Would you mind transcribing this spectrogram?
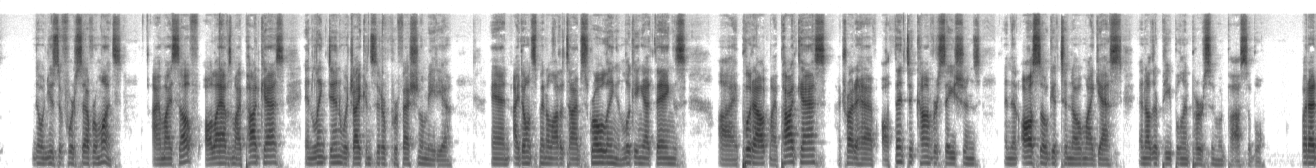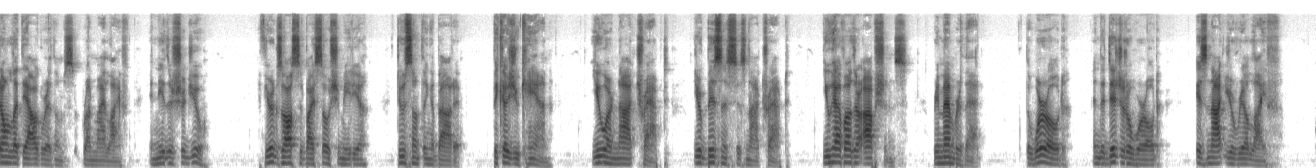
don't use it for several months. I myself, all I have is my podcast and LinkedIn, which I consider professional media. And I don't spend a lot of time scrolling and looking at things. I put out my podcast. I try to have authentic conversations and then also get to know my guests and other people in person when possible. But I don't let the algorithms run my life, and neither should you. If you're exhausted by social media, do something about it because you can. You are not trapped. Your business is not trapped. You have other options. Remember that. The world and the digital world is not your real life.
